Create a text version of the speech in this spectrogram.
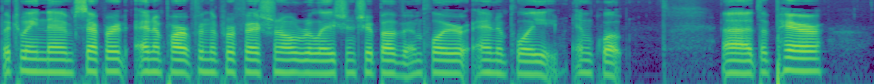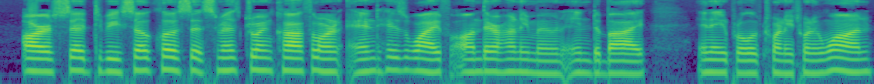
between them separate and apart from the professional relationship of employer and employee. End quote. Uh, the pair are said to be so close that Smith joined Cawthorn and his wife on their honeymoon in Dubai in April of 2021,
